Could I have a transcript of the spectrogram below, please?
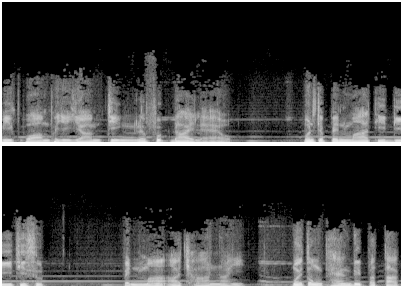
มีความพยายามจริงและฝึกได้แล้ว มันจะเป็นม้าที่ดีที่สุด เป็นม้าอาชาใน ไม่ต้องแทงด้วยประตัก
